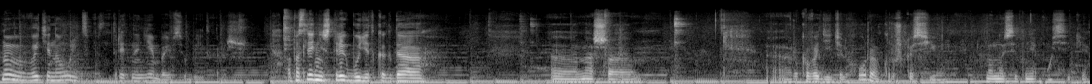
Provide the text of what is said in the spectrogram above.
Ну, выйти на улицу, посмотреть на небо, и все будет хорошо. А последний штрих будет, когда э, наша э, руководитель хора, Кружка Сил, наносит мне усики.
